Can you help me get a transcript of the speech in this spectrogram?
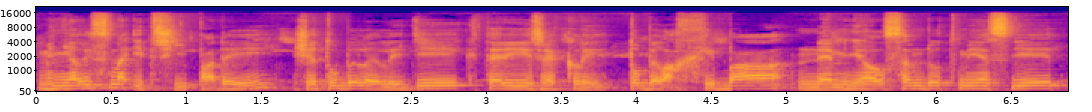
Měli jsme i případy, že tu byli lidi, kteří řekli, to byla chyba, neměl jsem do tmy jezdit,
